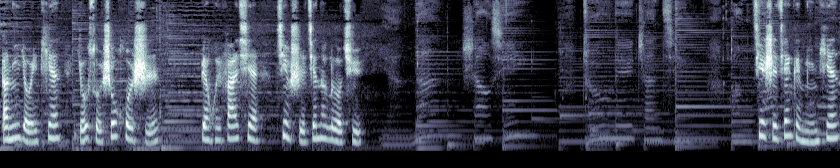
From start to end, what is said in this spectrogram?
当你有一天有所收获时，便会发现借时间的乐趣。借时间给明天，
